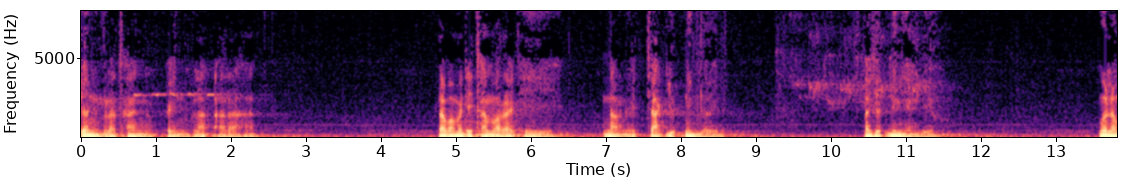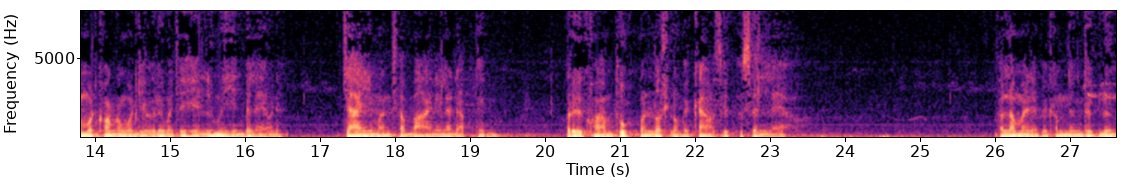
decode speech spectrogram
จนกระทั่งเป็นพระอรหันต์แล้วว่าไม่ได้ทำอะไรที่นอกเหนือจากหยุดนิ่งเลยนะเราหยุดนิ่งอย่างเดียว เมื่อเราหมดความกังวลเกี่ยวกับเรื่องว่าจะเห็นหรือไม่เห็นไปแล้วเนี่ย ใจมันสบายในระดับหนึ่ง หรือความทุกข์มันลดลงไปเก้าสิบเปอร์เซ็นแล้ว เพราะเราไม่ได้ไปคำนึงถึงเรื่อง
